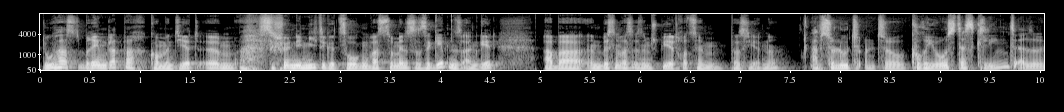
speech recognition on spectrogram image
Du hast Bremen-Gladbach kommentiert, ähm, hast schön die Niete gezogen, was zumindest das Ergebnis angeht. Aber ein bisschen was ist im Spiel trotzdem passiert, ne? Absolut. Und so kurios das klingt, also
